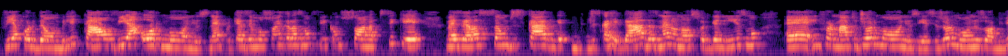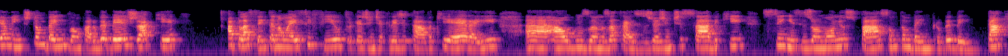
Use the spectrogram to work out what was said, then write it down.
via cordão umbilical, via hormônios, né? Porque as emoções elas não ficam só na psique, mas elas são descarregadas, né, no nosso organismo é, em formato de hormônios e esses hormônios, obviamente, também vão para o bebê, já que a placenta não é esse filtro que a gente acreditava que era aí há, alguns anos atrás. Hoje a gente sabe que sim, esses hormônios passam também para o bebê, tá?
